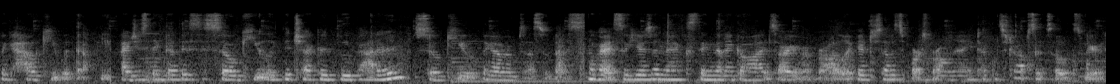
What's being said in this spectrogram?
Like how cute would that be? I just think that this is so cute like the checkered blue pattern. So cute. Like I'm obsessed with this. Okay so here's the next thing that I got. Sorry my bra. Like I just have a sports bra and I tuck the straps in so it looks weird.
